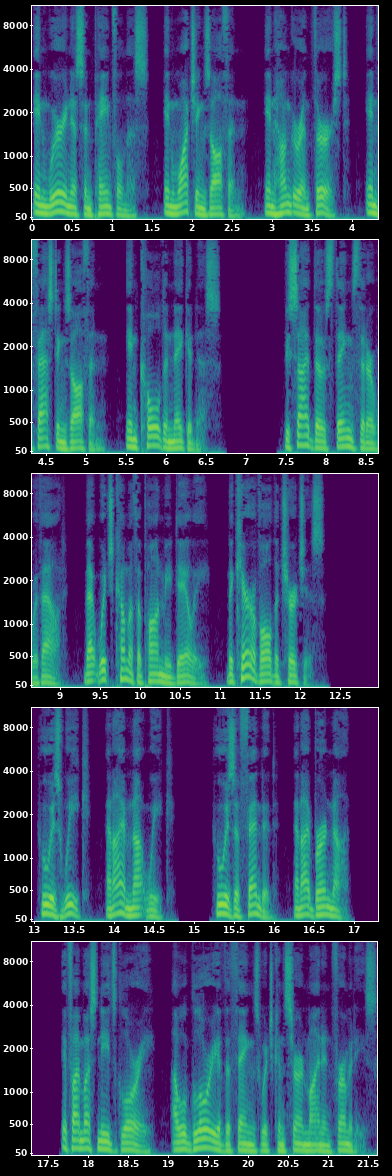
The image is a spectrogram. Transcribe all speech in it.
In weariness and painfulness, in watchings often, in hunger and thirst, in fastings often, in cold and nakedness. Beside those things that are without, that which cometh upon me daily, the care of all the churches. Who is weak, and I am not weak? Who is offended, and I burn not? If I must needs glory, I will glory of the things which concern mine infirmities.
